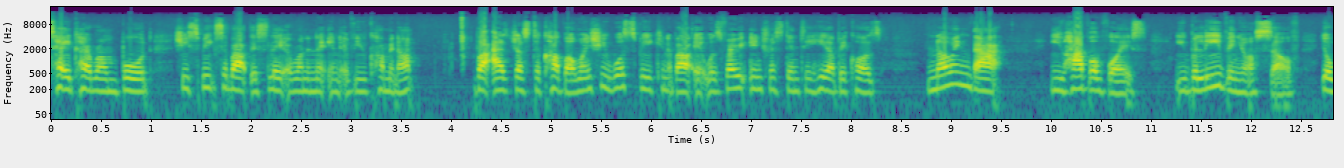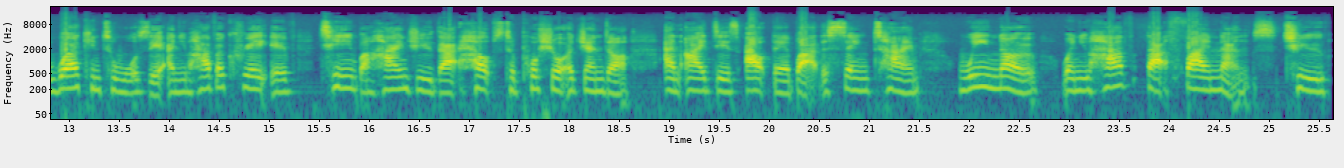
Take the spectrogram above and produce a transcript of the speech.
take her on board. She speaks about this later on in the interview coming up. But as just a cover, when she was speaking about it was very interesting to hear because knowing that you have a voice, you believe in yourself, you're working towards it, and you have a creative team behind you that helps to push your agenda and ideas out there. But at the same time, we know when you have that finance to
